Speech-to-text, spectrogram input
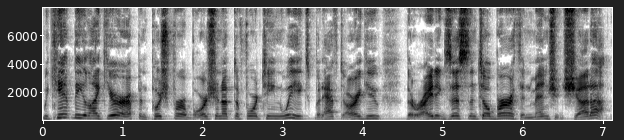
we can't be like Europe and push for abortion up to 14 weeks, but have to argue the right exists until birth and men should shut up.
